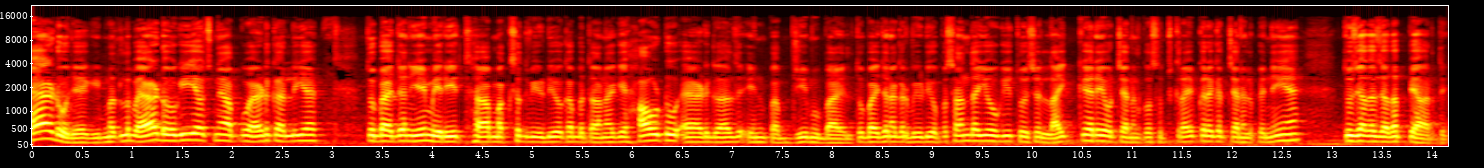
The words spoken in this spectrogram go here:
ऐड हो जाएगी। मतलब ऐड होगी या उसने आपको ऐड कर लिया है तो भाईजान, ये मेरी था मकसद वीडियो का बताना कि how to add girls in PUBG mobile तो भाईजान, अगर वीडियो पसंद आई होगी तो इसे लाइक करें और चैनल को सब्सक्राइब करें अगर चैनल पर नहीं है तो ज़्यादा से ज़्यादा प्यार दें।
